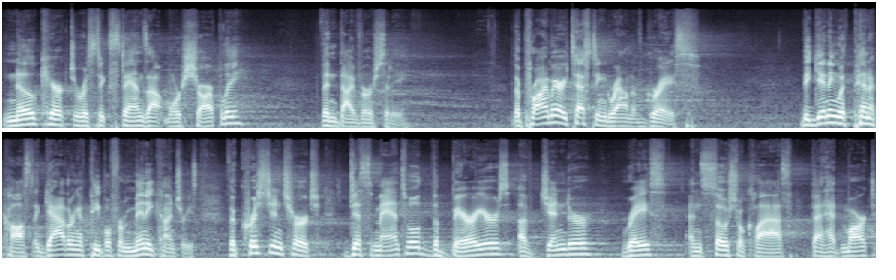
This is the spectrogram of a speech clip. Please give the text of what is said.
no characteristic stands out more sharply than diversity. The primary testing ground of grace Beginning with Pentecost, a gathering of people from many countries, the Christian church dismantled the barriers of gender, race, and social class that had marked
